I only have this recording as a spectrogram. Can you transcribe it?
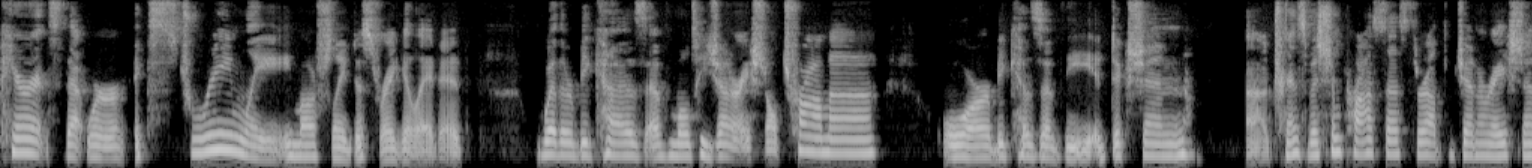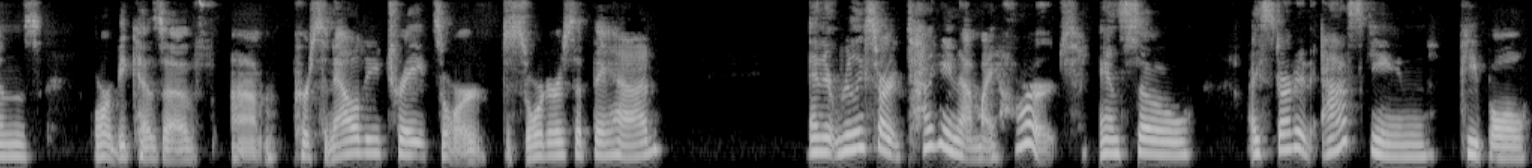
parents that were extremely emotionally dysregulated, whether because of multi generational trauma or because of the addiction uh, transmission process throughout the generations, or because of um, personality traits or disorders that they had and it really started tugging at my heart. And so I started asking people,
